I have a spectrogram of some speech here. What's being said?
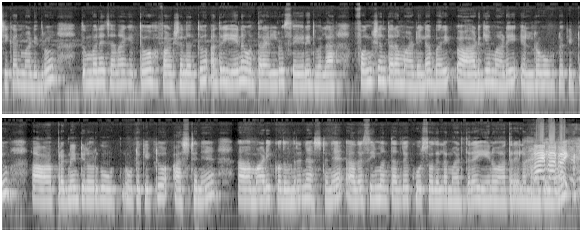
ಚಿಕನ್ ಮಾಡಿದರು. ತುಂಬಾ ಚೆನ್ನಾಗಿತ್ತು ಫಂಕ್ಷನ್ ಅಂತೂ. ಅಂದರೆ ಏನೋ ಒಂಥರ ಎಲ್ಲರೂ ಸೇರಿದ್ವಲ್ಲ ಫಂಕ್ಷನ್ ಥರ ಮಾಡಲಿಲ್ಲ. ಬರೀ ಅಡುಗೆ ಮಾಡಿ ಎಲ್ರಿಗೂ ಊಟಕ್ಕಿಟ್ಟು ಪ್ರೆಗ್ನೆಂಟ್ ಇರೋರಿಗೂ ಊಟ ಊಟಕ್ಕಿಟ್ಟು ಅಷ್ಟೇ ಮಾಡಿಕ್ಕೋದು ಅಂದ್ರೇ ಅಷ್ಟೇ ಆದರೆ ಸೀಮಂತ ಅಂದರೆ ಕೂರಿಸೋದೆಲ್ಲ ಮಾಡ್ತಾರೆ. ಏನು ಆ ಥರ ಎಲ್ಲ ಮಾಡಿಲ್ಲ ಮಾಡಿಲ್ಲ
